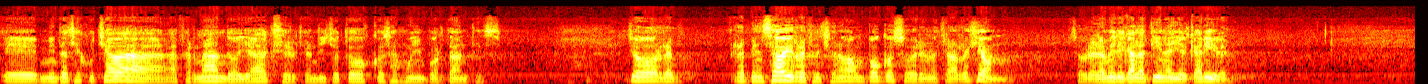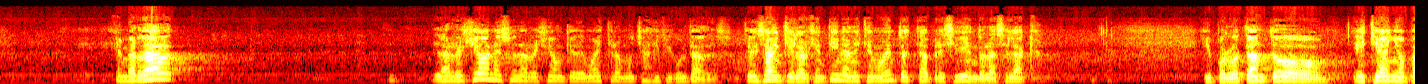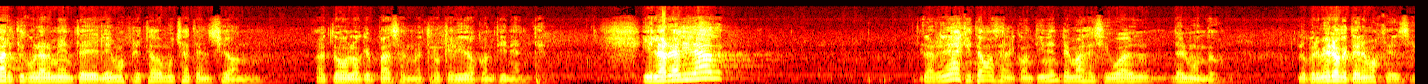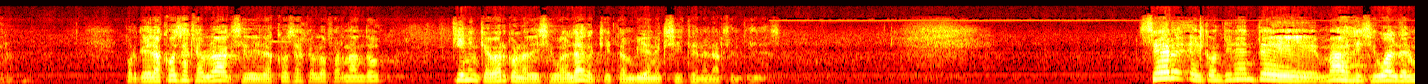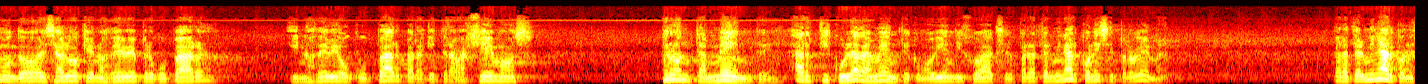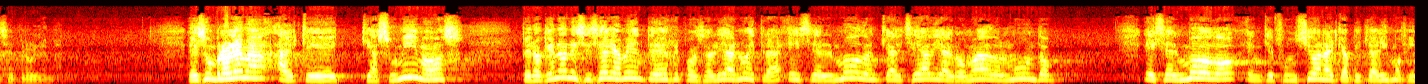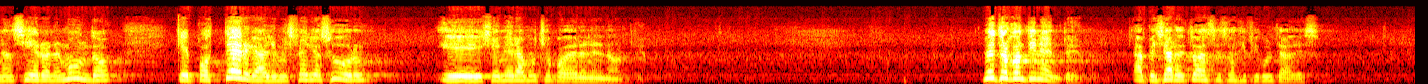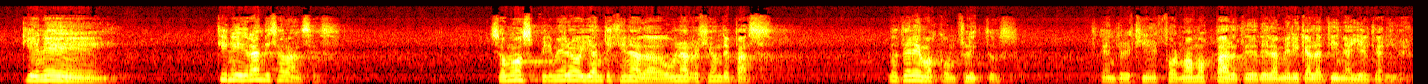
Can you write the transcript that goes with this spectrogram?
Eh, mientras escuchaba a Fernando y a Axel, que han dicho todos cosas muy importantes, yo repensaba y reflexionaba un poco sobre nuestra región, sobre la América Latina y el Caribe. En verdad, la región es una región que demuestra muchas dificultades. Ustedes saben que la Argentina en este momento está presidiendo la CELAC. Y por lo tanto, este año particularmente le hemos prestado mucha atención a todo lo que pasa en nuestro querido continente. Y la realidad, la realidad es que estamos en el continente más desigual del mundo. Lo primero que tenemos que decir. Porque de las cosas que habló Axel y de las cosas que habló Fernando, tienen que ver con la desigualdad que también existen en Argentina. Ser el continente más desigual del mundo es algo que nos debe preocupar y nos debe ocupar para que trabajemos prontamente, articuladamente, como bien dijo Axel, para terminar con ese problema. Para terminar con ese problema. Es un problema al que, que asumimos pero que no necesariamente es responsabilidad nuestra, es el modo en que se ha diagramado el mundo, es el modo en que funciona el capitalismo financiero en el mundo, que posterga al hemisferio sur y genera mucho poder en el norte. Nuestro continente, a pesar de todas esas dificultades, tiene, tiene grandes avances. Somos, primero y antes que nada, una región de paz. No tenemos conflictos entre quienes formamos parte de la América Latina y el Caribe.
